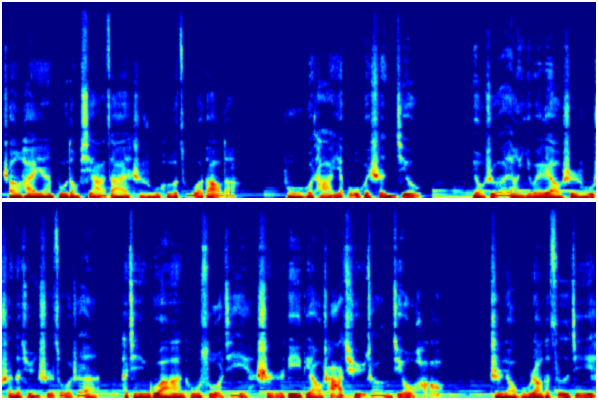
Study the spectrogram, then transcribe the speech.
张海岩不懂虾仔是如何做到的，不过他也不会深究。有这样一位料事如神的军师坐镇，他尽管按图索骥，实地调查取证就好。只要不让他自己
